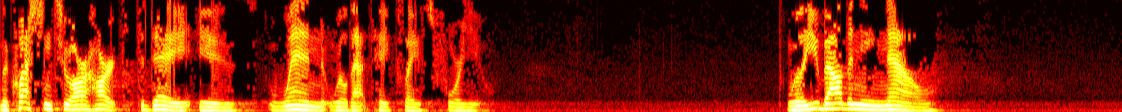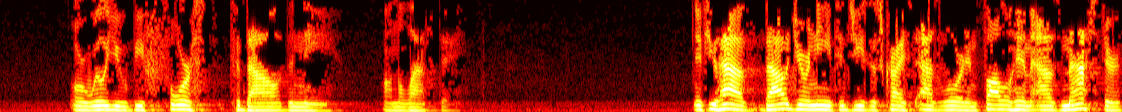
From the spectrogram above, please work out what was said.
The question to our hearts today is when will that take place for you? Will you bow the knee now? Or will you be forced to bow the knee on the last day? If you have bowed your knee to Jesus Christ as Lord and follow him as Master,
